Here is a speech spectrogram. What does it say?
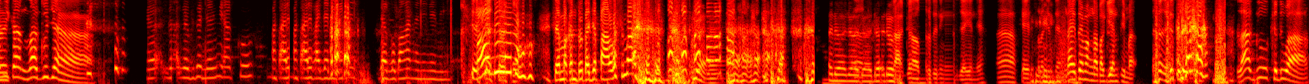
nyanyikan lagunya. Gak, gak, gak bisa nyanyi aku. Mas Arif, Mas Arif aja nih. Jago banget nyanyinya nih. Aduh. Saya makan tut aja pales Mbak. aduh, aduh, aduh, aduh, aduh. Gagal berarti ini ngerjain ya. Ah, Oke, selanjutnya. Nah itu emang nggak bagian sih Mbak. Itu lagu kedua.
